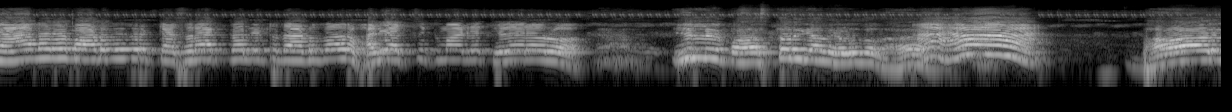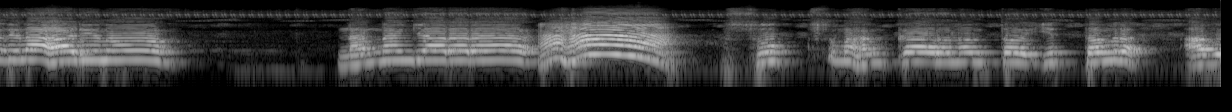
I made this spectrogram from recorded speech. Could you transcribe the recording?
ಯಾನಾರೇ ಮಾಡೋದಿದ್ರೆ ಕೆಸರಾಕ್ ಕಲ್ಲಿಟ್ಟು ದಾಟದವ್ರು ಹೊಳಿ ಹಚ್ಚಿಕ್ ಮಾಡಿ ಅಂತ ಹೇಳ್ಯಾರ ಅವರು. ಇಲ್ಲಿ ಮಾಸ್ತರ್ಗೆ ಅದು ಹೇಳುದಲ್ಲ ಭಾಳ ದಿನ ಹಾಡಿನು ನನ್ನಂಗೆ ಯಾರ ಸೂಕ್ಷ್ಮ ಅಹಂಕಾರನಂತ ಇತ್ತಂದ್ರ ಅದು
